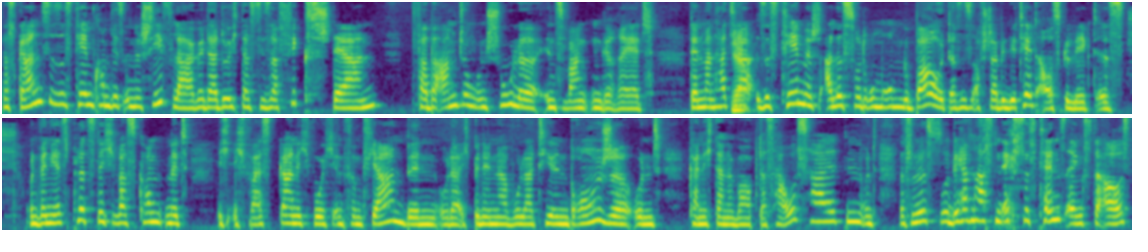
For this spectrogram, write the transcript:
das ganze System kommt jetzt in eine Schieflage, dadurch, dass dieser Fixstern Verbeamtung und Schule ins Wanken gerät. Denn man hat ja. ja, systemisch alles so drumherum gebaut, dass es auf Stabilität ausgelegt ist. Und wenn jetzt plötzlich was kommt mit, ich, ich weiß gar nicht, wo ich in fünf Jahren bin oder ich bin in einer volatilen Branche und kann ich dann überhaupt das Haus halten? Und das löst so dermaßen Existenzängste aus,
